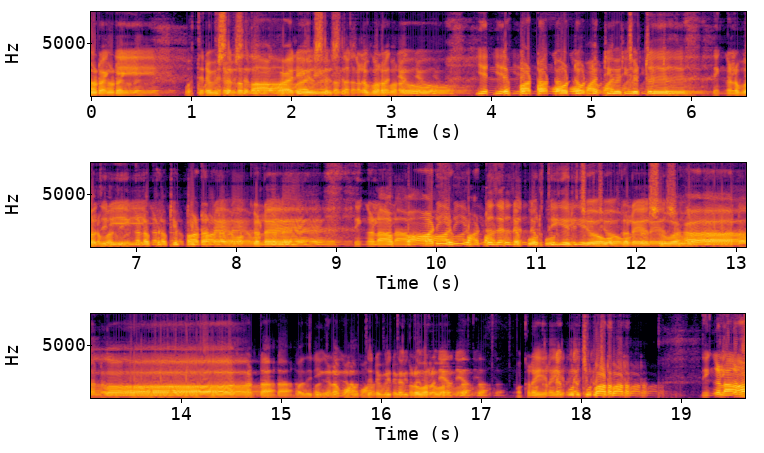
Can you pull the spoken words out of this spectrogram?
തുടങ്ങി. മുത്തനബി സല്ലല്ലാഹു അലൈഹി വസല്ലം തങ്ങൾ പറഞ്ഞു എന്റെ പാട്ട് അങ്ങോട്ട് മാറ്റി വെച്ചിട്ട് നിങ്ങൾ ബദരീങ്ങളെ പറ്റി പാടണേ മക്കളെ. നിങ്ങൾ ആ പാടിയ പാട്ട് തന്നെ പൂർത്തീകരിച്ചോ മക്കളെ മഹത്തിന്റെ വിത്തങ്ങൾ പറഞ്ഞു മക്കളെ എന്നെ കുറിച്ച് പാടാൻ നിങ്ങൾ ആ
